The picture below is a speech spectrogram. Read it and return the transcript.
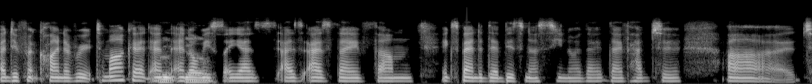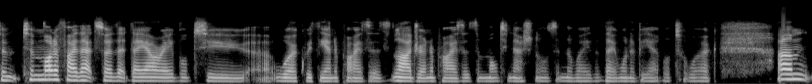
a different kind of route to market, and and yeah. obviously as as as they've um, expanded their business, you know they they've had to uh, to to modify that so that they are able to uh, work with the enterprises, larger enterprises and multinationals in the way that they want to be able to work. Um,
